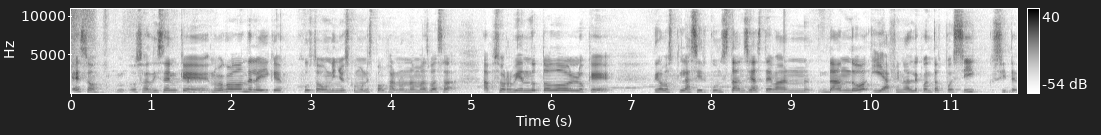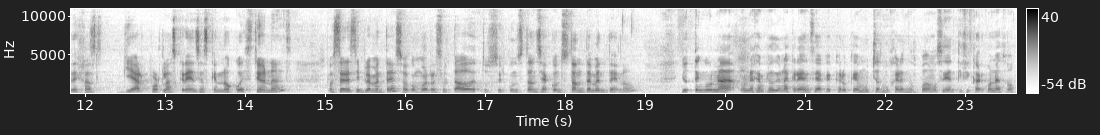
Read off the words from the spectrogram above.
eso. O sea, dicen que. No me acuerdo dónde leí que justo un niño es como una esponja, ¿no? Nada más vas absorbiendo todo lo que. Digamos, las circunstancias te van dando y a final de cuentas, pues sí, si te dejas guiar por las creencias que no cuestionas, pues eres simplemente eso, como el resultado de tu circunstancia constantemente, ¿no? Yo tengo un ejemplo de una creencia que creo que muchas mujeres nos podemos identificar con eso.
